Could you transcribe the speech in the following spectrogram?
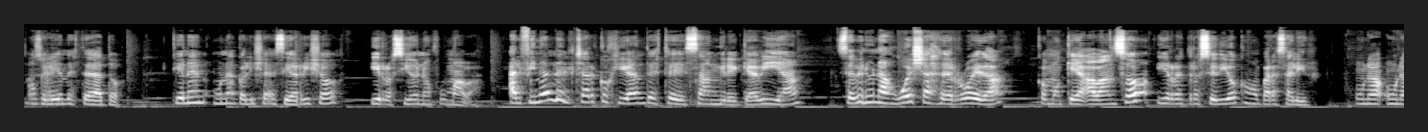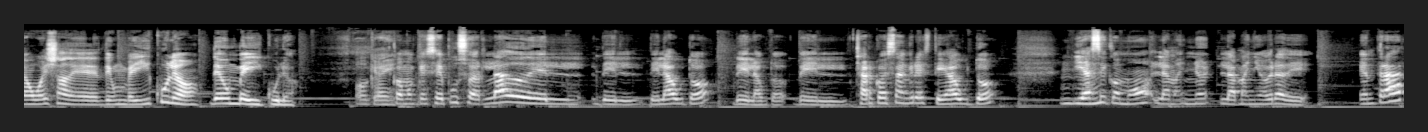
No se Ok. olviden de este dato. Tienen una colilla de cigarrillo y Rocío no fumaba. Al final del charco gigante este de sangre que había, se ven unas huellas de rueda, como que avanzó y retrocedió como para salir. Una, una huella de, de un vehículo. De un vehículo. Ok. Como que se puso al lado del, del- del auto, del auto, del charco de sangre, este auto, y hace como la, la maniobra de entrar,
